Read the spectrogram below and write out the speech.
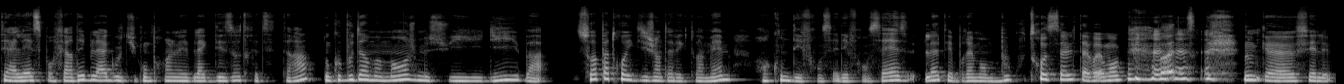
tu es à l'aise pour faire des blagues ou tu comprends les blagues des autres, etc. Donc au bout d'un moment, je me suis dit, bah sois pas trop exigeante avec toi-même, rencontre des Français, des Françaises. Là, t'es vraiment beaucoup trop seule, t'as vraiment plus de potes. Donc, euh, fais-le.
